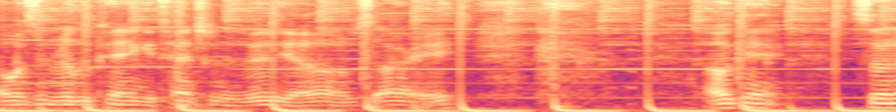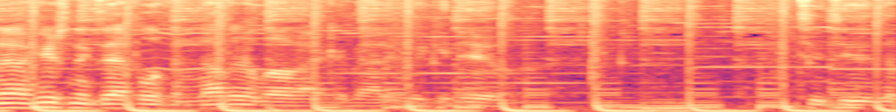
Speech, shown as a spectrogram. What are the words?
I wasn't really paying attention to the video, I'm sorry. okay, so now here's an example of another low acrobatic we could do. To do the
